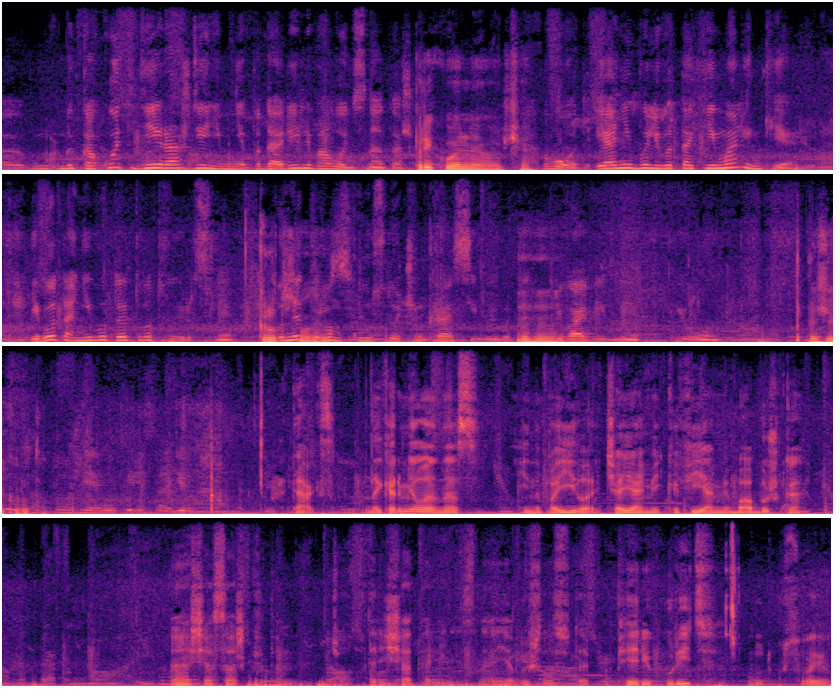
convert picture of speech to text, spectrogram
э, какой-то день рождения мне подарили Володя с Наташей. Прикольные вообще. Вот, и они были вот такие маленькие, и вот они вот это вот выросли. Круто вот смотрится. куст очень красивый, вот Мгм. этот древовидный пион. Вообще круто. Тоже я его пересадила. Так, накормила нас и напоила чаями, кофеями бабушка. А сейчас Сашка там что-то трещат, они не знаю. Я вышел сюда перекурить дудку свою.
